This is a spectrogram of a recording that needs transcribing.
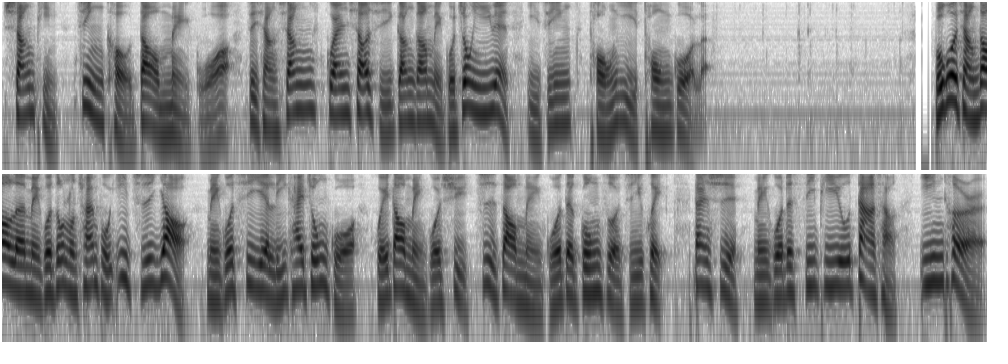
商品进口到美国。这项相关消息，刚刚美国众议院已经同意通过了。不过，讲到了美国总统川普一直要美国企业离开中国，回到美国去制造美国的工作机会，但是美国的 CPU 大厂英特尔。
